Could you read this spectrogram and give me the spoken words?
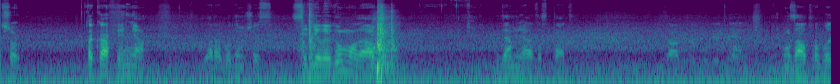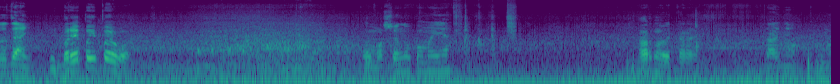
Що така фігня. Зараз будемо щось сиділи думали, або йдемо лягати спати. Завтра буде день. Завтра буде день. Бери пий пиво. О, машину помиє. Гарно витирає. Та ну, воно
